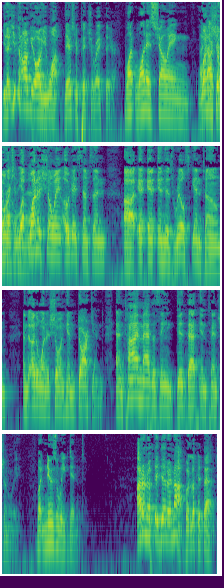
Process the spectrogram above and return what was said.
you know, you can argue all you want. There's your picture right there. One, one is showing a One is showing version of the one, one is showing O.J. Simpson uh, in, in, in his real skin tone, and the other one is showing him darkened. And Time Magazine did that intentionally. But Newsweek didn't. I don't know if they did or not, but look at that.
